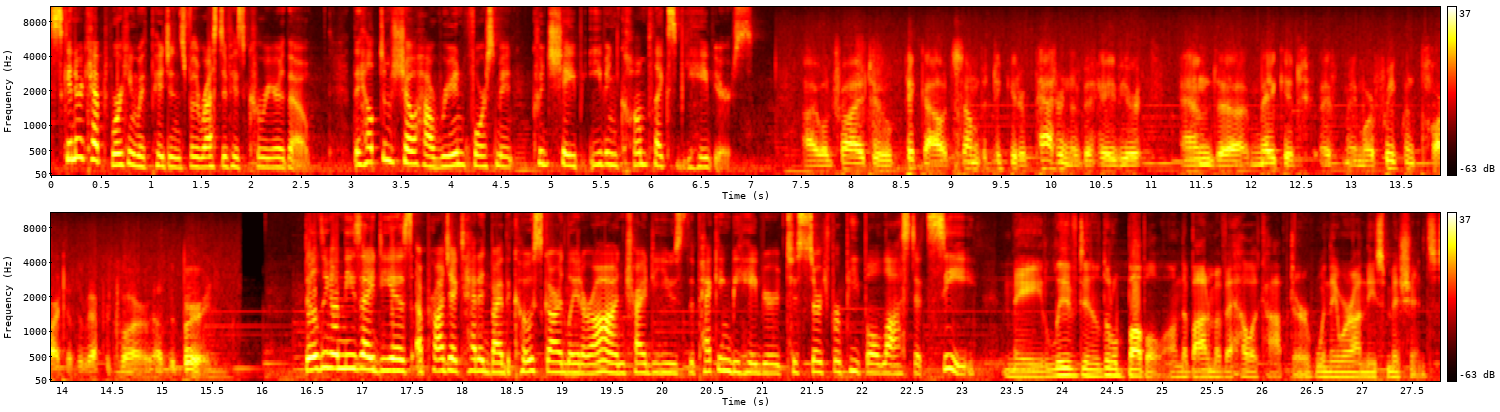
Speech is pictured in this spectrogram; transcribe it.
Skinner kept working with pigeons for the rest of his career, though. They helped him show how reinforcement could shape even complex behaviors. I will try to pick out some particular pattern of behavior and uh, make it a, a more frequent part of the repertoire of the bird. Building on these ideas, a project headed by the Coast Guard later on tried to use the pecking behavior to search for people lost at sea. They lived in a little bubble on the bottom of a helicopter when they were on these missions.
